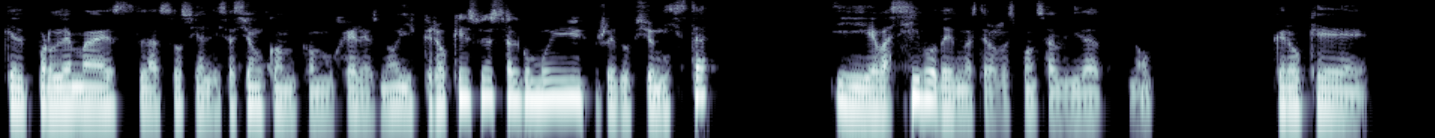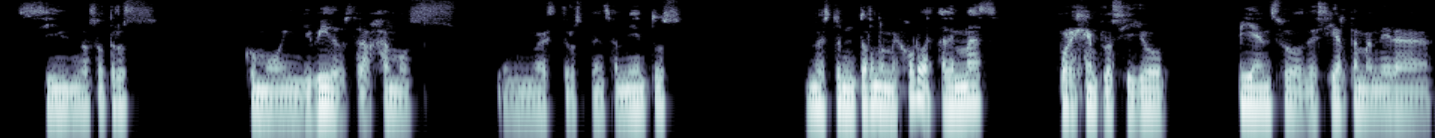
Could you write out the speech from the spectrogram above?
que el problema es la socialización con, con mujeres, ¿no? Y creo que eso es algo muy reduccionista y evasivo de nuestra responsabilidad, ¿no? Creo que si nosotros como individuos trabajamos en nuestros pensamientos, nuestro entorno mejora. Además, por ejemplo, si yo pienso de cierta manera,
